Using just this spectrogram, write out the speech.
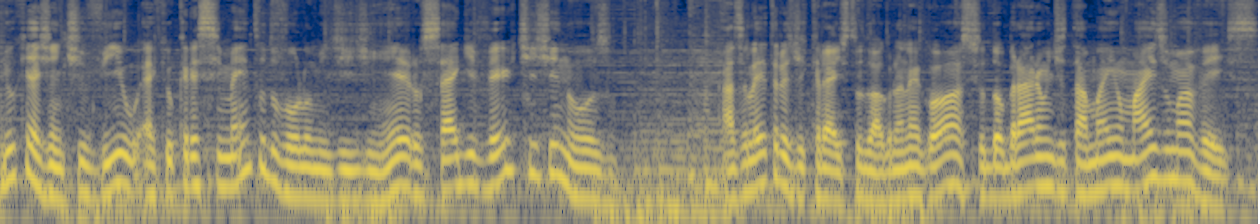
E o que a gente viu é que o crescimento do volume de dinheiro segue vertiginoso. As letras de crédito do agronegócio dobraram de tamanho mais uma vez.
